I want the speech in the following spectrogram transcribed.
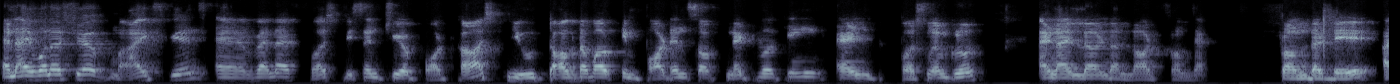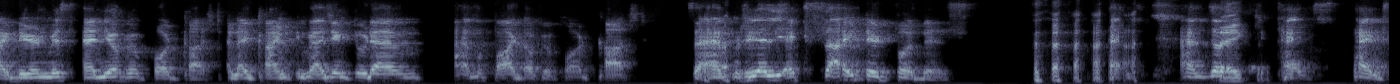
and I want to share my experience. And when I first listened to your podcast, you talked about importance of networking and personal growth, and I learned a lot from that from the day. I didn't miss any of your podcast, and I can't imagine today I'm I'm a part of your podcast. So I'm really excited for this. I'm just Thank thanks, thanks.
